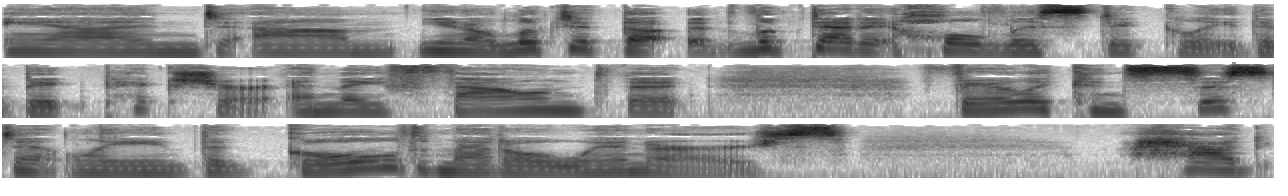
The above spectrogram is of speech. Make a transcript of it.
and um, you know looked at the looked at it holistically, the big picture, and they found that fairly consistently the gold medal winners had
